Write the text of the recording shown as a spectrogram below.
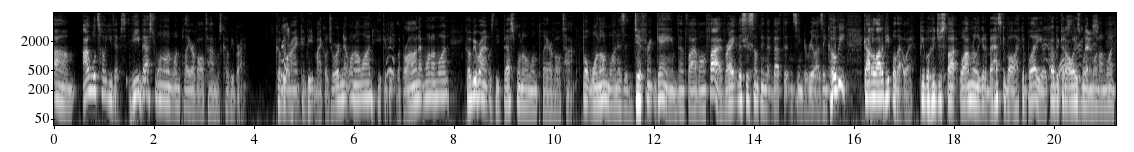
Um, I will tell you this: the best one-on-one player of all time was Kobe Bryant. Kobe really? Bryant could beat Michael Jordan at one-on-one. He could beat hmm. LeBron at one-on-one. Kobe Bryant was the best one on one player of all time. But one on one is a different game than five on five, right? This is something that Beth didn't seem to realize. And Kobe got a lot of people that way. People who just thought, well, I'm really good at basketball. I can play. Kobe could always win one on one.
